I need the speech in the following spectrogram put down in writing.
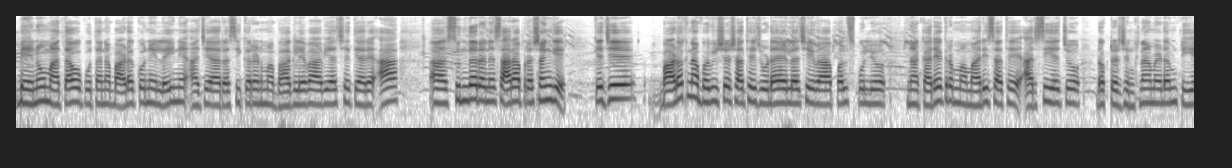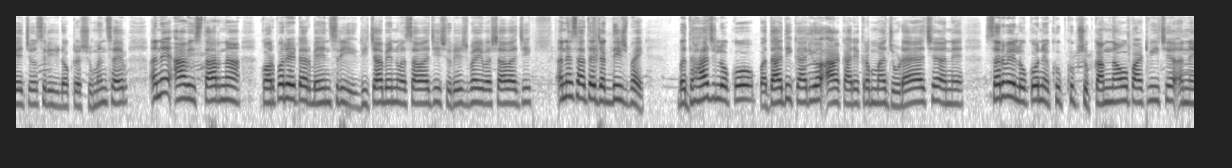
બહેનો, માતાઓ પોતાના બાળકોને લઈને આજે આ રસીકરણમાં ભાગ લેવા આવ્યા છે. ત્યારે આ સુંદર અને સારા પ્રસંગે કે જે બાળકના ભવિષ્ય સાથે જોડાયેલા છે એવા પલ્સ પોલિયોના કાર્યક્રમમાં મારી સાથે RCHO doctor Jhankhana madam, THO Shri doctor Suman સાહેબ અને આ વિસ્તારના કોર્પોરેટર બહેન શ્રી રીચાબેન વસાવાજી, સુરેશભાઈ વસાવાજી અને સાથે જગદીશભાઈ બધા જ લોકો, પદાધિકારીઓ આ કાર્યક્રમમાં જોડાયા છે અને સર્વે લોકોને ખૂબ ખૂબ શુભકામનાઓ પાઠવી છે અને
